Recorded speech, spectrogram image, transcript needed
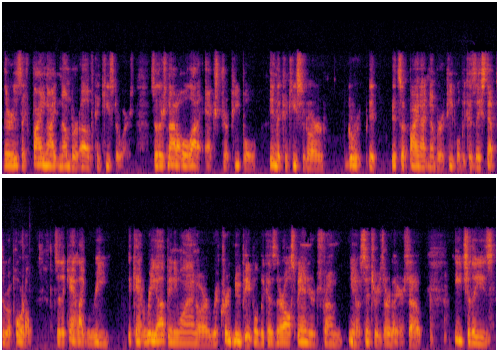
there is a finite number of conquistadors. So there's not a whole lot of extra people in the conquistador group. It it's a finite number of people because they step through a portal. So they can't like re they can't re-up anyone or recruit new people because they're all spaniards from you know centuries earlier. So each of these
